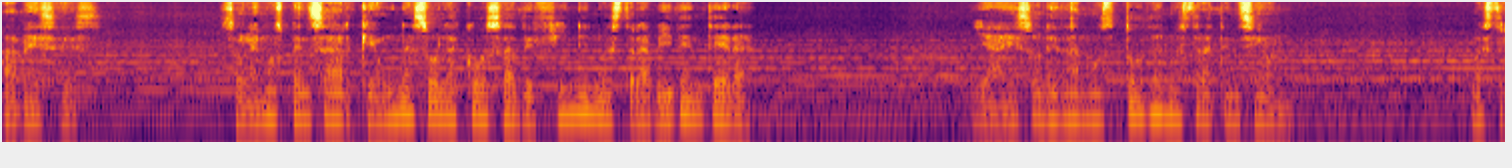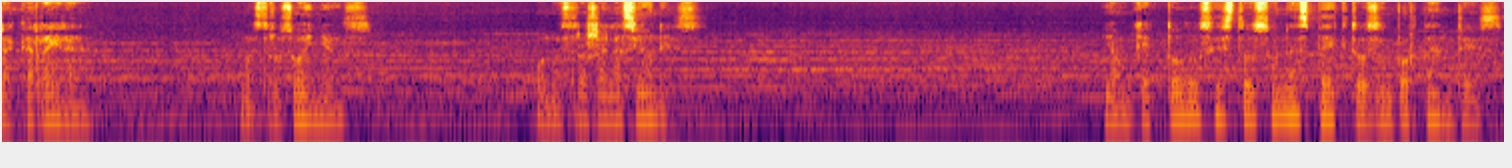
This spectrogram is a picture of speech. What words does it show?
A veces solemos pensar que una sola cosa define nuestra vida entera y a eso le damos toda nuestra atención, nuestra carrera, nuestros sueños o nuestras relaciones. Y aunque todos estos son aspectos importantes,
